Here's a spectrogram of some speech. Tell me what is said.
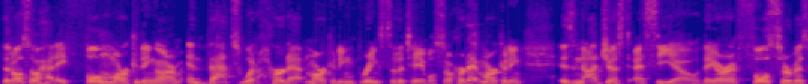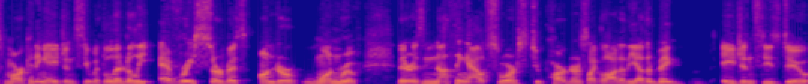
that also had a full marketing arm, and that's what Hurrdat Marketing brings to the table. So Hurrdat Marketing is not just SEO; they are a full-service marketing agency with literally every service under one roof. There is nothing outsourced to partners like a lot of the other big agencies do.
